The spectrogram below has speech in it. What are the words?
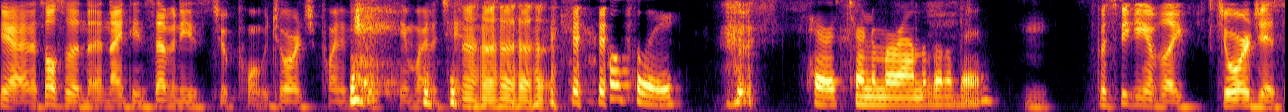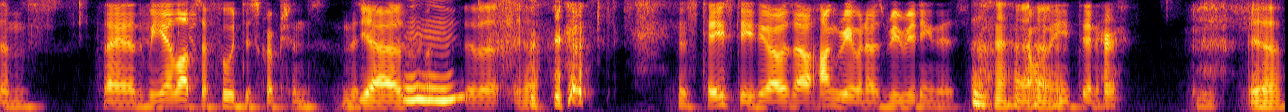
Yeah, and it's also a 1970s George point of view. He might have changed. Hopefully, Parris turned him around a little bit. But speaking of like George isms, uh, we get lots of food descriptions. In this yeah, I was about to say that. Yeah. it's tasty too. I was out hungry when I was rereading this. I was- I want to eat dinner. Yeah.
